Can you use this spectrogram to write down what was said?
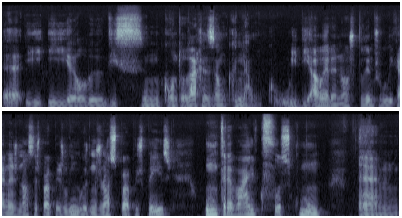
Eh, e, e ele disse-me com toda a razão que não. O ideal era nós podermos publicar nas nossas próprias línguas, nos nossos próprios países, um trabalho que fosse comum. Um,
